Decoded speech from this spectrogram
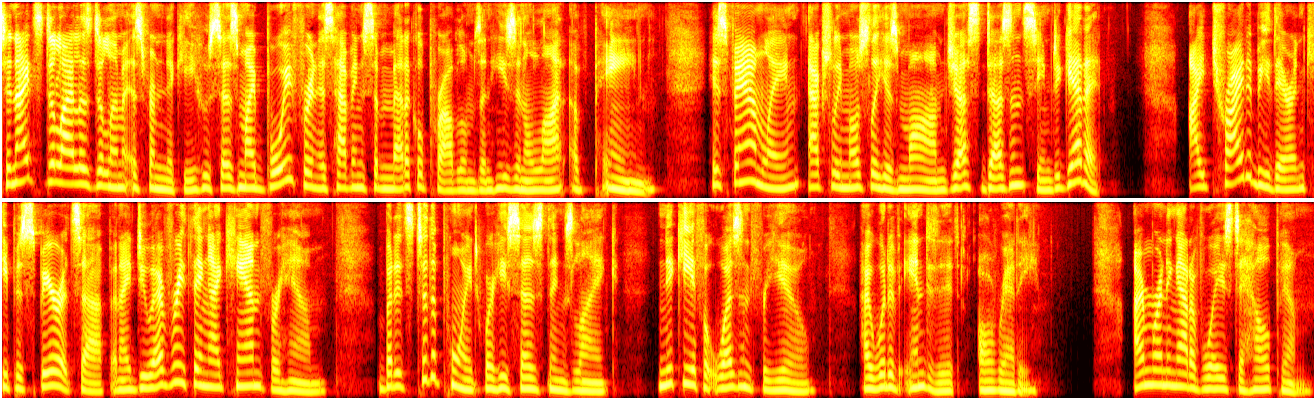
Tonight's Delilah's Dilemma is from Nikki, who says, My boyfriend is having some medical problems and he's in a lot of pain. His family, actually mostly his mom, just doesn't seem to get it. I try to be there and keep his spirits up, and I do everything I can for him. But it's to the point where he says things like, Nikki, if it wasn't for you, I would have ended it already. I'm running out of ways to help him.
